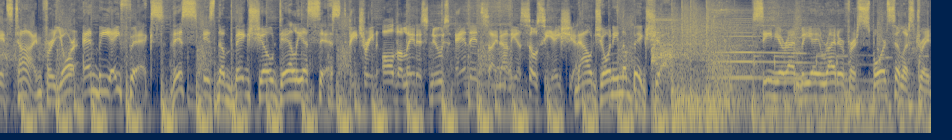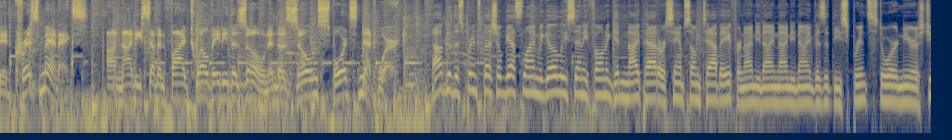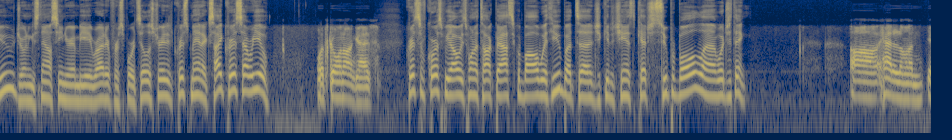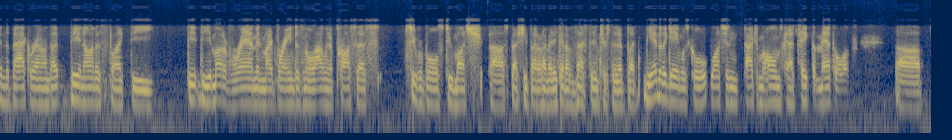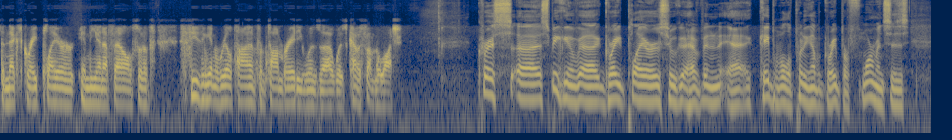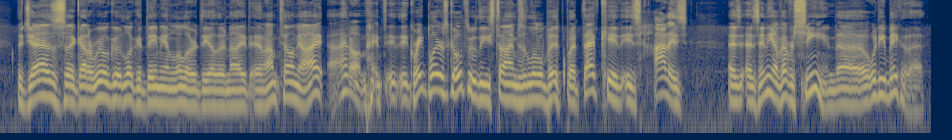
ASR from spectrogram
It's time for your NBA fix. This is the Big Show Daily Assist, featuring all the latest news and insight on the association. Now joining the Big Show, senior NBA writer for Sports Illustrated, Chris Mannix, on 97.5 1280 The Zone and the Zone Sports Network. Out to the Sprint special guest line we go. Lease any phone and get an iPad or Samsung Tab A for $99.99. Visit the Sprint store nearest you. Joining us now, senior NBA writer for Sports Illustrated, Chris Mannix. Hi, Chris. How are you? What's going on, guys? Chris, of course, we always want to talk basketball with you, but uh, did you get a chance to catch the Super Bowl? Uh, what'd you think? Uh, had it on in the background. I, being honest, like the, the the amount of RAM in my brain doesn't allow me to process Super Bowls too much, uh, especially if I don't have any kind of vested interest in it. But the end of the game was cool. Watching Patrick Mahomes kind of take the mantle of uh, the next great player in the NFL, sort of seizing it in real time from Tom Brady was uh, was kind of something to watch. Chris, uh, speaking of uh, great players who have been uh, capable of putting up great performances, the Jazz uh, got a real good look at Damian Lillard the other night, and I'm telling you, I I don't. It, it, great players go through these times a little bit, but that kid is hot as as as any I've ever seen. Uh, what do you make of that?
